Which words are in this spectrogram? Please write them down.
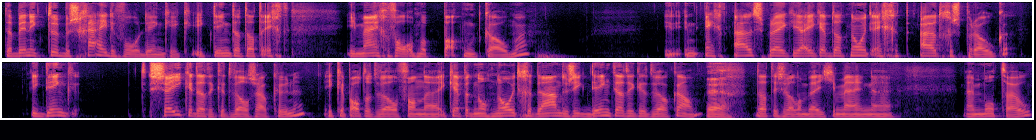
daar ben ik te bescheiden voor, denk ik. Ik denk dat dat echt in mijn geval op mijn pad moet komen. In, in echt uitspreken. Ja, ik heb dat nooit echt uitgesproken. Ik denk zeker dat ik het wel zou kunnen. Ik heb altijd wel van. eh, ik heb het nog nooit gedaan, dus ik denk dat ik het wel kan. Ja. Dat is wel een beetje mijn, eh, mijn motto.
